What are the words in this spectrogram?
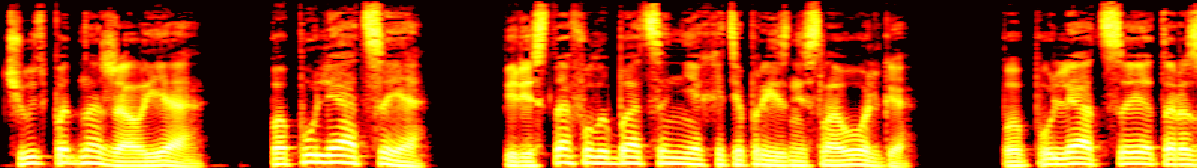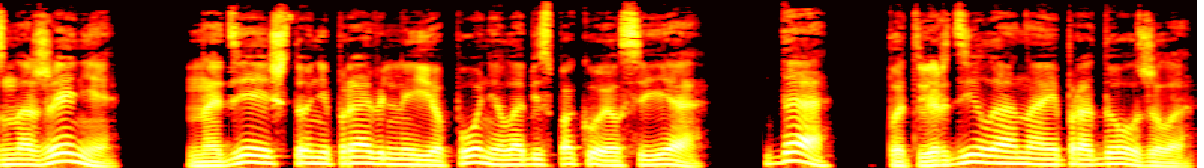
Чуть поднажал я. «Популяция!» Перестав улыбаться, нехотя произнесла Ольга. «Популяция – это размножение?» Надеясь, что неправильно ее понял, обеспокоился я. «Да», – подтвердила она и продолжила.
